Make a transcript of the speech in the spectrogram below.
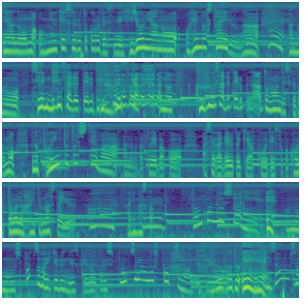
であの、まあ、お見受けするところですね非常にあのお遍路スタイルが、はいあの洗練されているといいますか あの工夫されてるなと思うんですけどもあのポイントとしてはあの例えばこう汗が出るときはこうですとかこういったものを履いてますというあありますか？これ短パンの下にあのスパッツ履いてるんですけどこれスポーツ用のスパッツなんですよ。なるほど。ええ膝のサ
